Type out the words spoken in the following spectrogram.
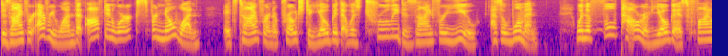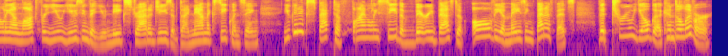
designed for everyone that often works for no one. It's time for an approach to yoga that was truly designed for you as a woman. When the full power of yoga is finally unlocked for you using the unique strategies of dynamic sequencing, you can expect to finally see the very best of all the amazing benefits that true yoga can deliver.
